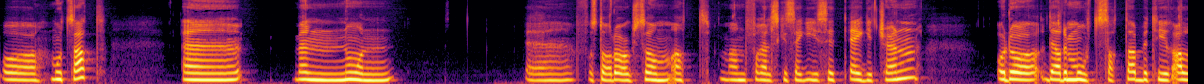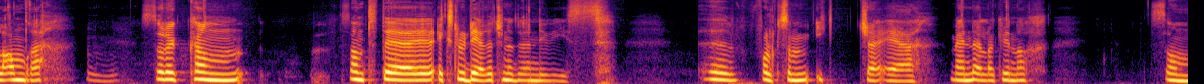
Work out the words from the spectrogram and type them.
og motsatt. Eh, men noen eh, forstår det òg som at man forelsker seg i sitt eget kjønn, og da, der det motsatte betyr alle andre. Så det kan Sant, det ekskluderer ikke nødvendigvis eh, folk som ikke er menn eller kvinner, som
